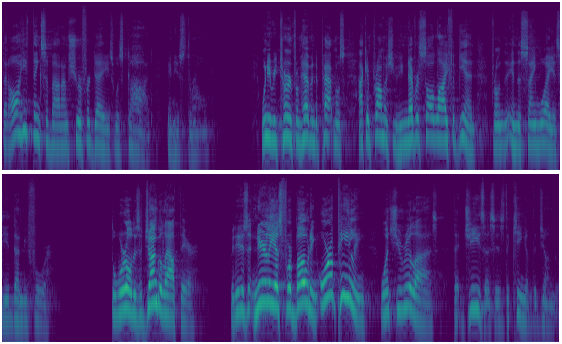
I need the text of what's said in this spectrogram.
that all he thinks about, I'm sure, for days was God and his throne. When he returned from heaven to Patmos, I can promise you he never saw life again from the, in the same way as he had done before. The world is a jungle out there, but it isn't nearly as foreboding or appealing once you realize that Jesus is the king of the jungle.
